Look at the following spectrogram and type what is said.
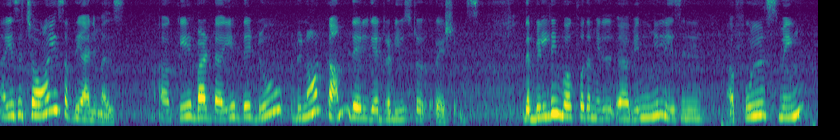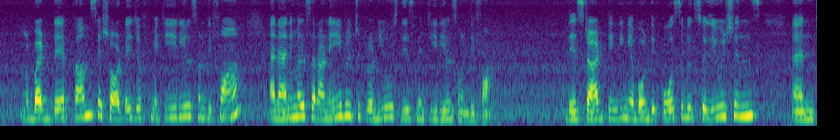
uh, is a choice of the animals. Okay, but uh, if they do do not come, they will get reduced rations. The building work for the mill, uh, windmill is in full swing, but there comes a shortage of materials on the farm, and animals are unable to produce these materials on the farm. They start thinking about the possible solutions, and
